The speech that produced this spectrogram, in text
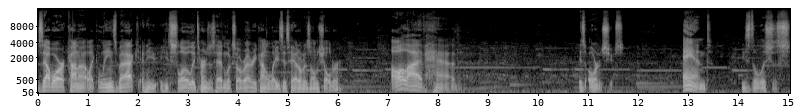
Zalbar kind of like leans back and he, he slowly turns his head and looks over at her. He kind of lays his head on his own shoulder. All I've had is orange juice and these delicious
